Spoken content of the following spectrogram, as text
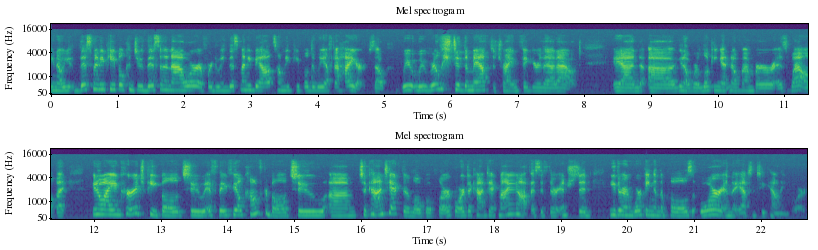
you know, you, this many people can do this in an hour, if we're doing this many ballots, how many people do we have to hire? So we, we really did the math to try and figure that out. And uh, you know we're looking at november as well. But you know i encourage people to if they feel comfortable to um, to contact their local clerk or to contact my office if they're interested either in working in the polls or in the absentee counting board.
